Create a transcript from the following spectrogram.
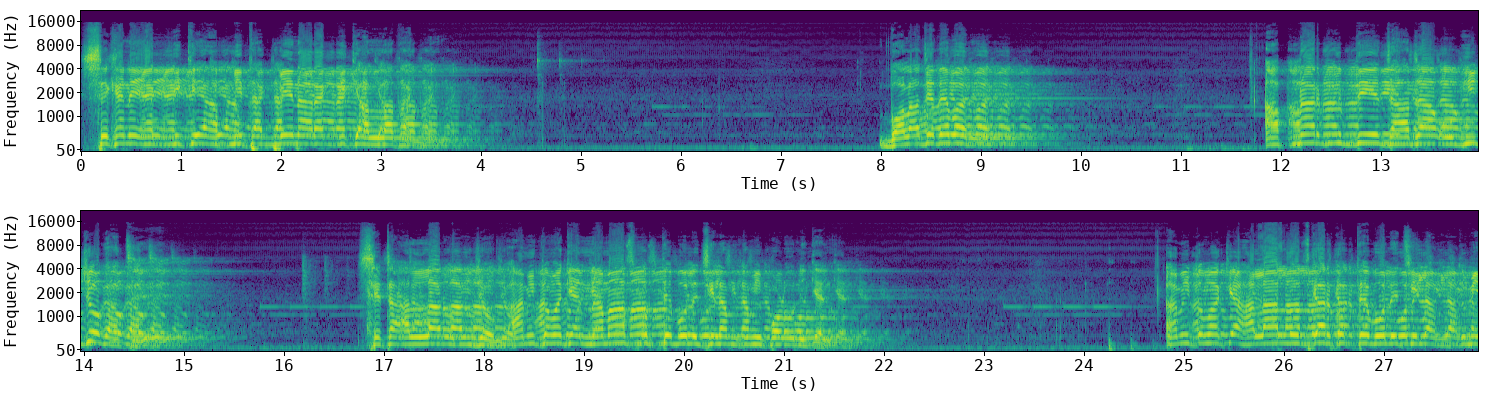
সেখানে একদিকে আপনি থাকবেন আর একদিকে আল্লাহ থাকবেন। বলা যেতে পারে। আপনার বিরুদ্ধে যা যা অভিযোগ আছে সেটা আল্লাহর অভিযোগ। আমি তোমাকে নামাজ পড়তে বলেছিলাম তুমি পড়োনি কেন? আমি তোমাকে হালাল রোজগার করতে বলেছিলাম। তুমি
